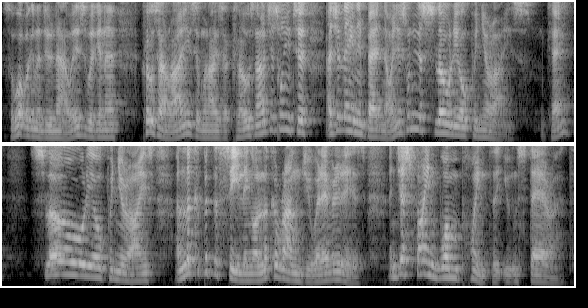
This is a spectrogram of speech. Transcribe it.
So what we're going to do now is we're going to close our eyes, and when eyes are closed, now I just want you to, as you're laying in bed now, I just want you to slowly open your eyes, okay? Slowly open your eyes and look up at the ceiling or look around you, wherever it is, and just find one point that you can stare at.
